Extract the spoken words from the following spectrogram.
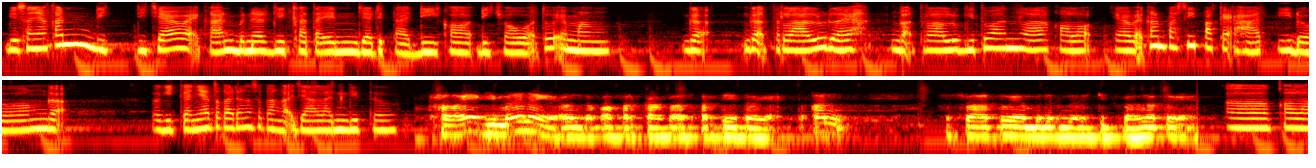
Biasanya kan di, di cewek kan bener dikatain jadi tadi, kalau di cowok tuh emang nggak nggak terlalu lah, ya, nggak terlalu gituan lah. Kalau cewek kan pasti pakai hati dong, nggak logikanya tuh kadang suka nggak jalan gitu. Kalau ya gimana ya untuk overcome soal seperti itu ya? Itu kan sesuatu yang benar-benar deep banget tuh ya. Uh, kalau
